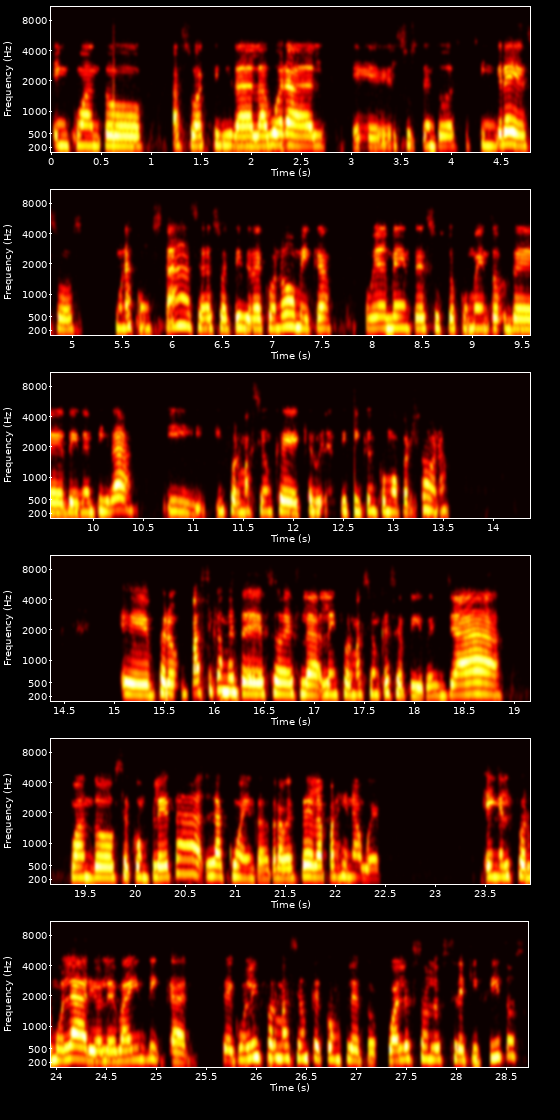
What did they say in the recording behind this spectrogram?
en cuanto a su actividad laboral, eh, el sustento de sus ingresos, una constancia de su actividad económica, obviamente sus documentos de, identidad y información que, lo identifiquen como persona. Eh, pero básicamente eso es la, la, información que se pide. Ya cuando se completa la cuenta a través de la página web, en el formulario le va a indicar, según la información que completó, cuáles son los requisitos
